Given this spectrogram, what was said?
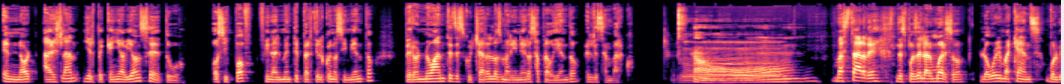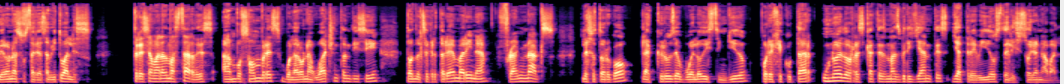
en North Island y el pequeño avión se detuvo. Osipov finalmente perdió el conocimiento, pero no antes de escuchar a los marineros aplaudiendo el desembarco. Oh. Más tarde, después del almuerzo, Lowery y McCanns volvieron a sus tareas habituales. Tres semanas más tarde, ambos hombres volaron a Washington, D.C., donde el secretario de Marina, Frank Knox, les otorgó la Cruz de Vuelo Distinguido por ejecutar uno de los rescates más brillantes y atrevidos de la historia naval.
